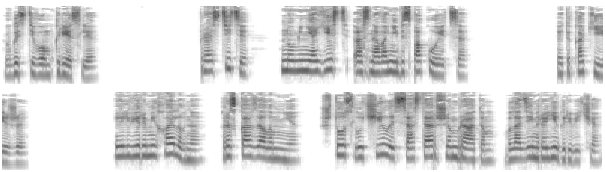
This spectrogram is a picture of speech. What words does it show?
в гостевом кресле. «Простите, но у меня есть основания беспокоиться». «Это какие же?» Эльвира Михайловна рассказала мне, что случилось со старшим братом Владимира Игоревича,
